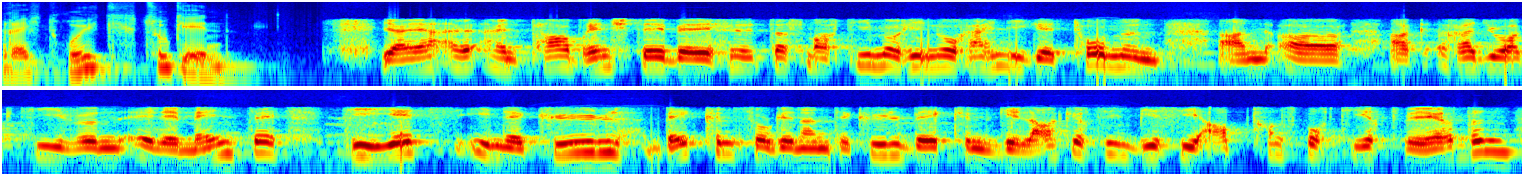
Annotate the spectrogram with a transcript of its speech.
recht ruhig zugehen. Ja, ja, ein paar Brennstäbe, das macht immerhin noch einige Tonnen an äh, radioaktiven Elemente, die jetzt in Kühlbecken, sogenannte Kühlbecken, gelagert sind, bis sie abtransportiert werden.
